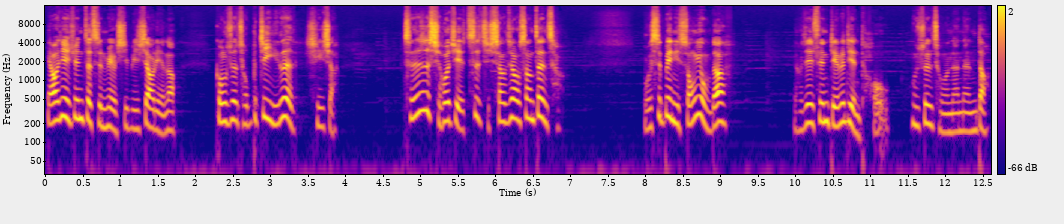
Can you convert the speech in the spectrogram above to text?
姚建轩这次没有嬉皮笑脸了。公孙丑不禁一愣，心想。真是小姐自己上要上战场，不是被你怂恿的。姚建轩点了点头。公孙丑喃喃道：“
